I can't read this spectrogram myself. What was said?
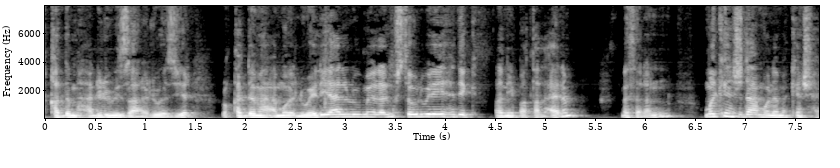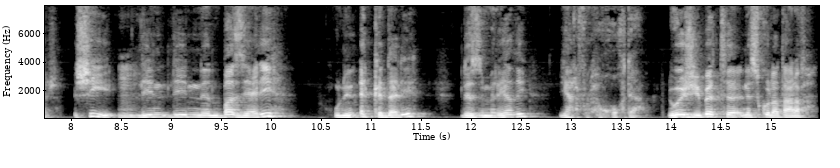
يقدمها للوزارة الوزير ويقدمها على الوالي على المستوى الولاية هذيك. راني بطل العالم مثلا وما كانش دعم ولا ما كانش حاجة. الشيء اللي نبازي عليه واللي نأكد عليه لازم الرياضي يعرف الحقوق تاعو. الواجبات الناس كلها تعرفها.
